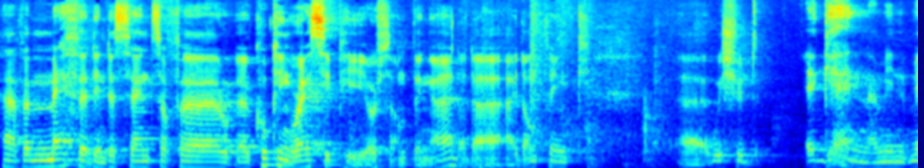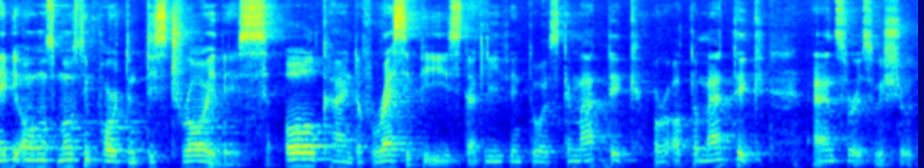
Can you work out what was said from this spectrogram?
have a method in the sense of a, a cooking recipe or something. Uh, that I, I don't think uh, we should again i mean maybe almost most important destroy this all kind of recipes that lead into a schematic or automatic answers we should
